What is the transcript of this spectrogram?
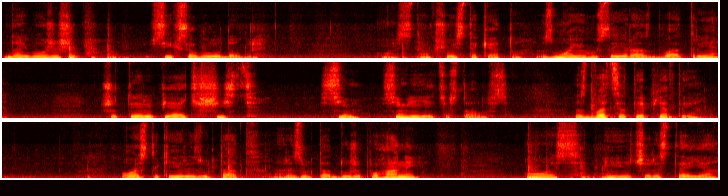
Дай Боже, щоб всіх все було добре. Ось так, щось таке то. З моїх гусей раз, два, три, чотири, п'ять, шість, сім. Сім яєць осталося. З 25. Ось такий результат. Результат дуже поганий. Ось, і через те я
